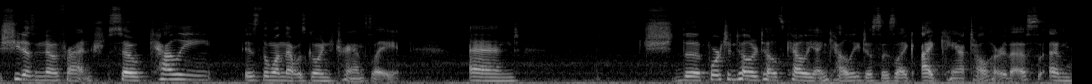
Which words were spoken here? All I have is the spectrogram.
she doesn't know French. So Kelly is the one that was going to translate. And the fortune teller tells Kelly, and Kelly just is like, I can't tell her this, and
